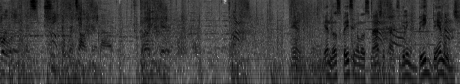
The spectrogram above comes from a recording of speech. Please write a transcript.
full of. That's cheat that we're talking about. Bloody character. Man, again, no spacing on those smash attacks, getting big damage.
